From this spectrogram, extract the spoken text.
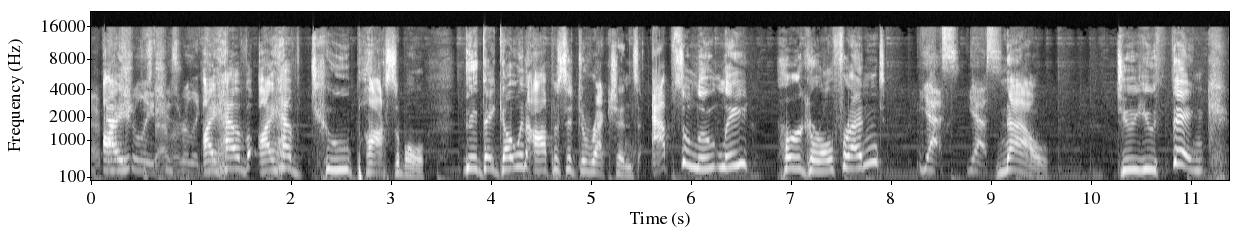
ever I- Actually, just she's ever. really cute. I have I have two possible. They, they go in opposite directions. Absolutely, her girlfriend. Yes. Yes. Now, do you think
